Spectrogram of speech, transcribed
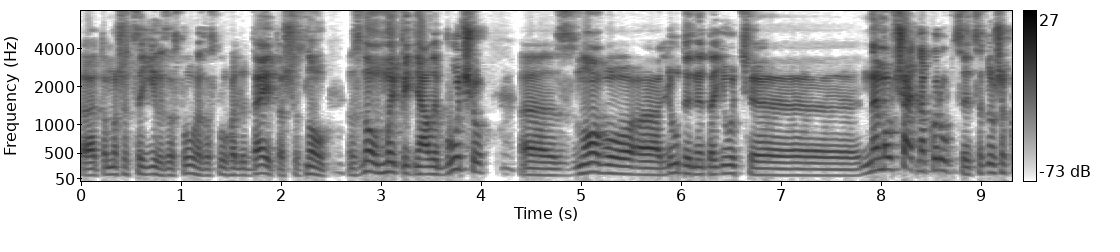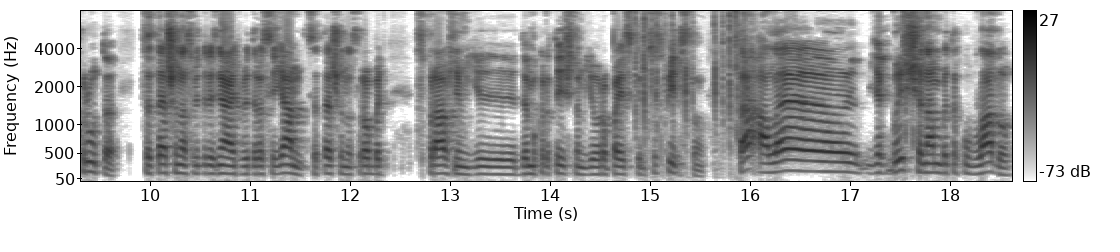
е, тому що це їх заслуга, заслуга людей. То що знову знову ми підняли бучу, е, знову е, люди не дають, не мовчать на корупції. Це дуже круто. Це те, що нас відрізняють від росіян, це те, що нас робить справжнім демократичним європейським суспільством. Та але якби ще нам би таку владу,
